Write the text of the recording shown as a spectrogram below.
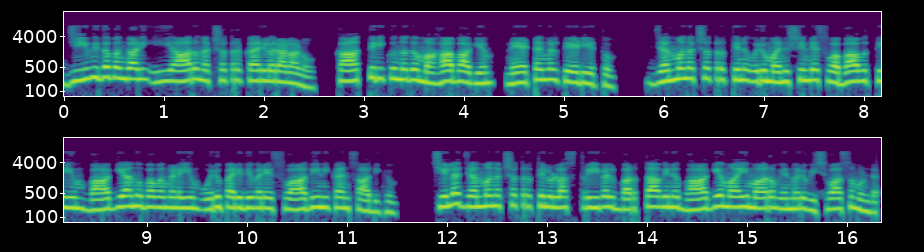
ജീവിത പങ്കാളി ഈ ആറു നക്ഷത്രക്കാരിലൊരാളാണോ? കാത്തിരിക്കുന്നത് മഹാഭാഗ്യം നേട്ടങ്ങൾ തേടിയെത്തും. ജന്മനക്ഷത്രത്തിന് ഒരു മനുഷ്യന്റെ സ്വഭാവത്തെയും ഭാഗ്യാനുഭവങ്ങളെയും ഒരു പരിധിവരെ സ്വാധീനിക്കാൻ സാധിക്കും. ചില ജന്മനക്ഷത്രത്തിലുള്ള സ്ത്രീകൾ ഭർത്താവിന് ഭാഗ്യമായി മാറും എന്നൊരു വിശ്വാസമുണ്ട്.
